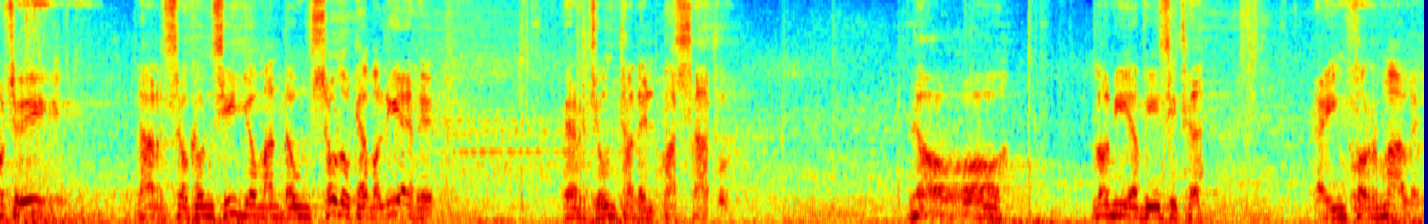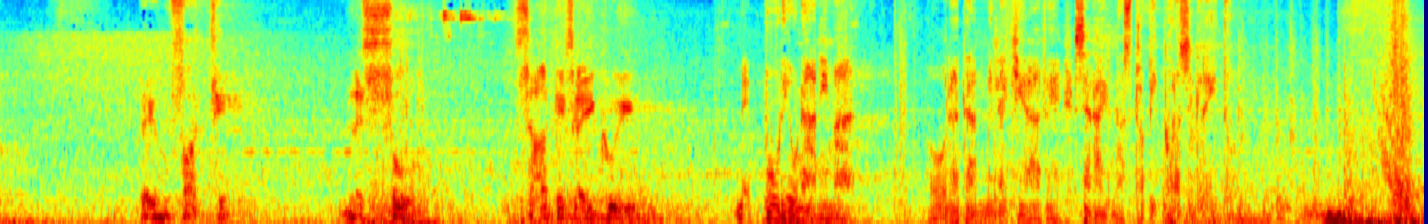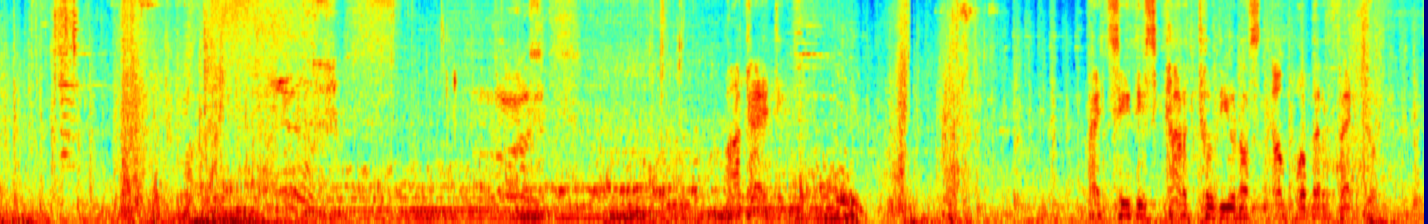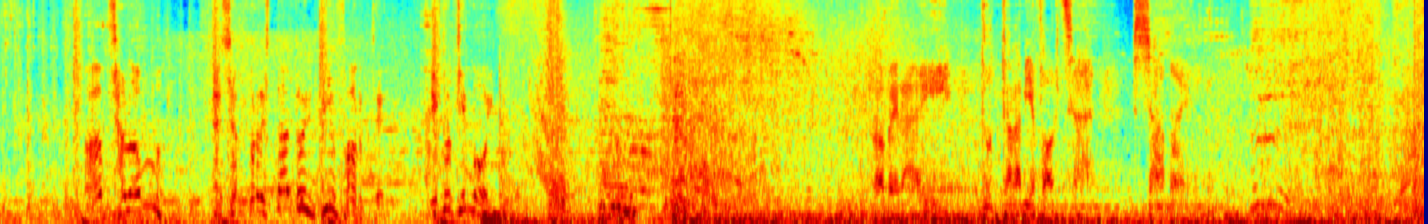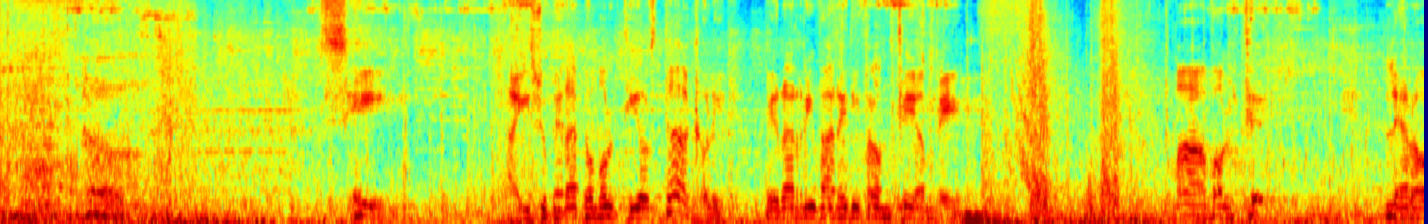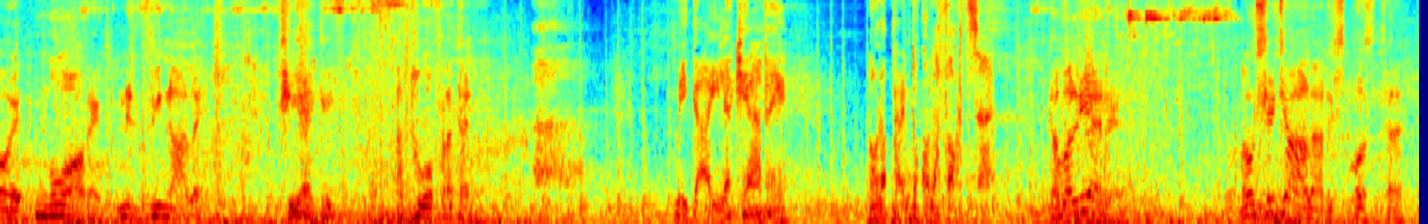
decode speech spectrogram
Così l'Arso Consiglio manda un solo cavaliere per giunta nel passato. No, la mia visita è informale. Infatti, nessuno sa che sei qui. Neppure un'anima. Ora dammi la chiave, sarà il nostro piccolo segreto. Pezzi di scarto di uno stampo perfetto. Absalom è sempre stato il più forte di tutti voi. Troverai tutta la mia forza, Samael. Oh. Sì. Hai superato molti ostacoli per arrivare di fronte a me. Ma a volte l'eroe muore nel finale. Chiedi a tuo fratello. Mi dai la chiave? O la prendo con la forza? Cavaliere, non sai già la risposta.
